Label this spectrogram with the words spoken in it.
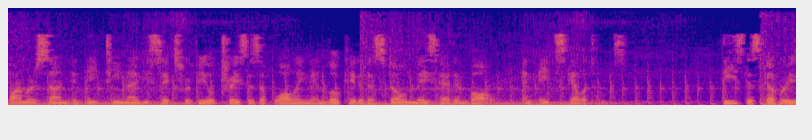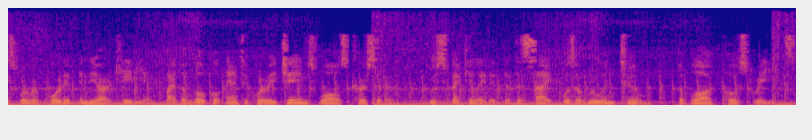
farmer's son in 1896 revealed traces of walling and located a stone mace head and ball, and eight skeletons. These discoveries were reported in the Orcadian by the local antiquary James Walls Cursiter, who speculated that the site was a ruined tomb, the blog post reads.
